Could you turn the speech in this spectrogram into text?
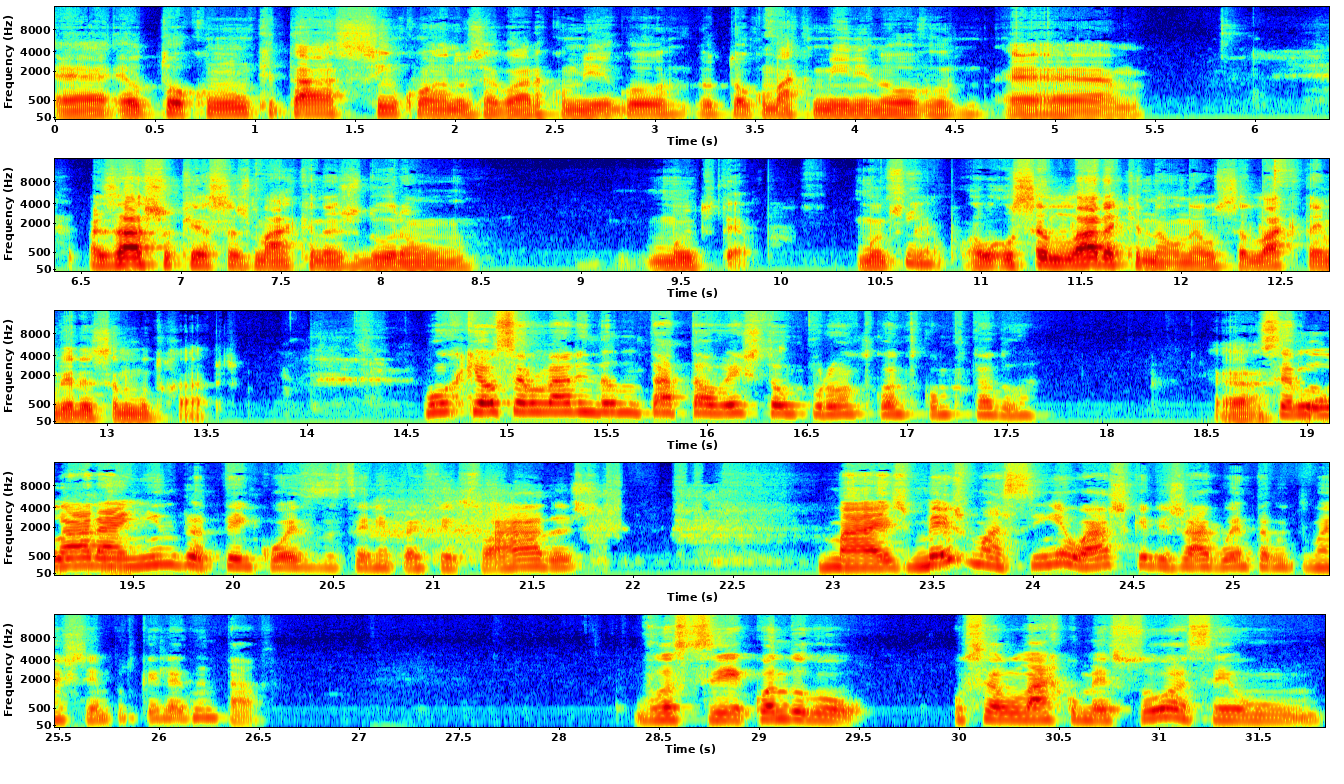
É, eu tô com um que está há cinco anos agora comigo. Eu tô com um Mac Mini novo. É, mas acho que essas máquinas duram muito tempo. Muito Sim. tempo. O, o celular é que não, né? O celular que está envelhecendo muito rápido. Porque o celular ainda não está, talvez, tão pronto quanto o computador. É. O celular ainda tem coisas a serem aperfeiçoadas, mas mesmo assim eu acho que ele já aguenta muito mais tempo do que ele aguentava. Você, quando o celular começou a ser um,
